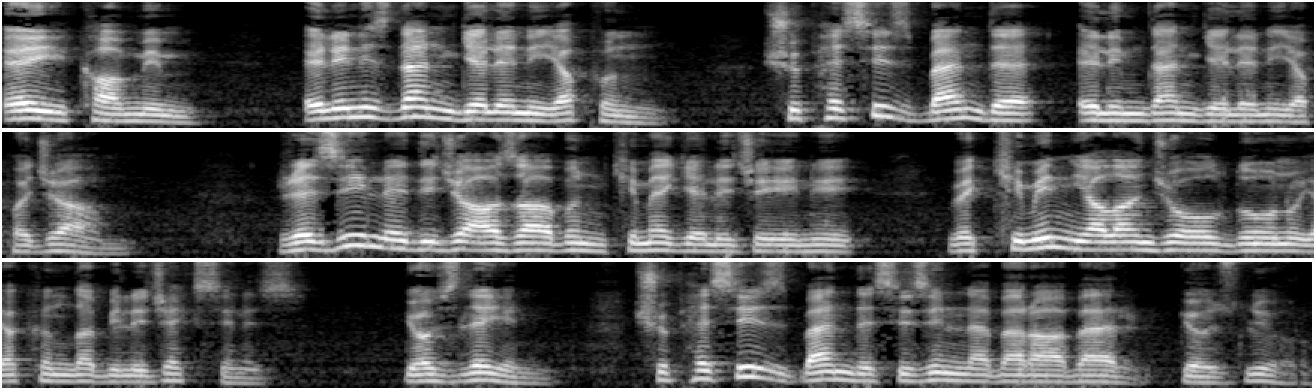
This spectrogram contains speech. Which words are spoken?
Ey kavmim elinizden geleni yapın şüphesiz ben de elimden geleni yapacağım. Rezil edici azabın kime geleceğini ve kimin yalancı olduğunu yakında bileceksiniz. Gözleyin şüphesiz ben de sizinle beraber gözlüyorum.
